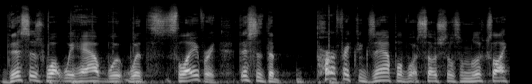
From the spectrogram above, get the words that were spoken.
"This is what we have with, with, slavery. This is the perfect example of what socialism looks like.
